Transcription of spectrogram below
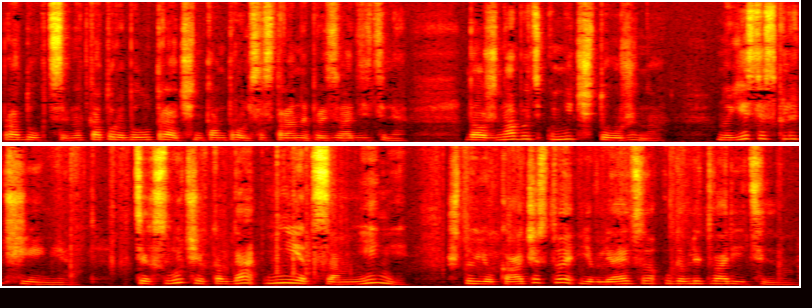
продукции, над которой был утрачен контроль со стороны производителя, должна быть уничтожена. Но есть исключения. В тех случаях, когда нет сомнений, что ее качество является удовлетворительным.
